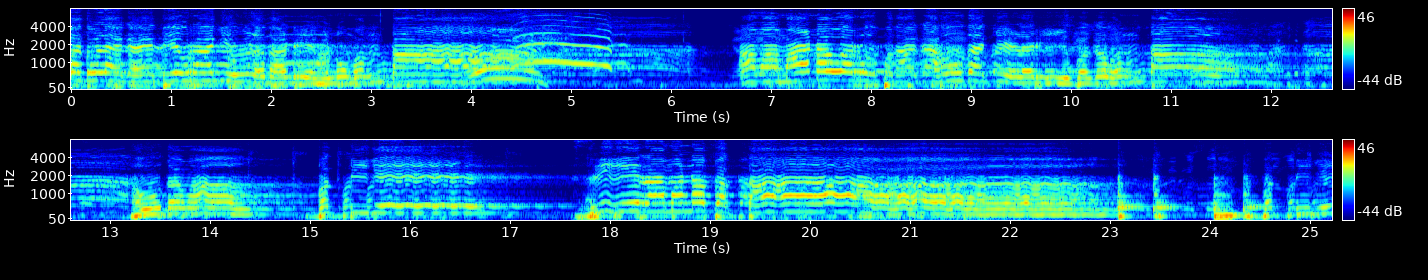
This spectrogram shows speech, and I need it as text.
ಕಲಿಯುಗದೊಳಗ ದೇವರಾಗಿ ಉಳದಾಡ್ರಿ ಹನುಮಂತ. ಅವ ಮಾನವ ರೂಪದಾಗ ಹೌದ ಕೇಳರಿ ಭಗವಂತ. ಹೌದಮ್ಮ, ಭಕ್ತಿಗೆ ಶ್ರೀರಾಮನ ಭಕ್ತ. ಭಕ್ತಿಗೆ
